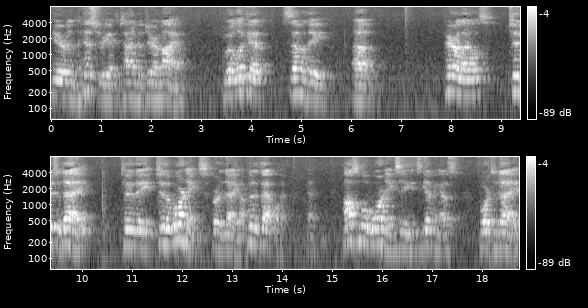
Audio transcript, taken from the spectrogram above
here in the history at the time of Jeremiah. We'll look at some of the uh, parallels to today to the, to the warnings for today. I'll put it that way. Yeah. Possible warnings he's giving us for today.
